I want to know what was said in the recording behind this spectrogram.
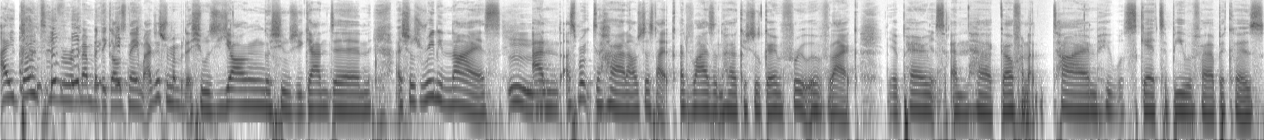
I don't even remember the girl's name. I just remember that she was young, she was Ugandan, and she was really nice. Mm. And I spoke to her, and I was just like advising her because she was going through it with like know, parents and her girlfriend at the time who was scared to be with her because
